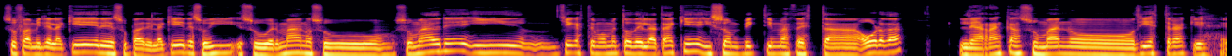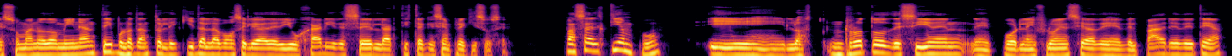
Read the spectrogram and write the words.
Su familia la quiere, su padre la quiere, su, su hermano, su, su madre, y llega este momento del ataque y son víctimas de esta horda. Le arrancan su mano diestra, que es su mano dominante, y por lo tanto le quitan la posibilidad de dibujar y de ser la artista que siempre quiso ser. Pasa el tiempo, y los rotos deciden, eh, por la influencia del padre de Tea,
